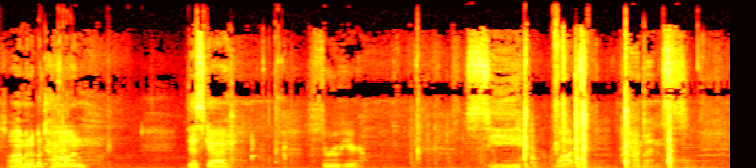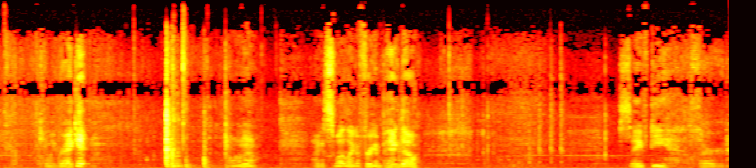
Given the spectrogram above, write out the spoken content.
So I'm gonna baton this guy through here. See what happens. Can we break it? I don't know. I can sweat like a freaking pig though. Safety third.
